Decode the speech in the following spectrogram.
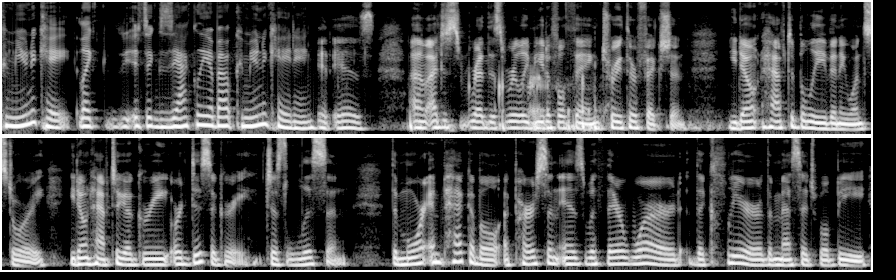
communicate. Like it's exactly about communicating. It is. Um, I just read this really beautiful thing truth or fiction. You don't have to believe anyone's story, you don't have to agree or disagree. Just listen. The more impeccable a person is with their word, the clearer the message will be.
